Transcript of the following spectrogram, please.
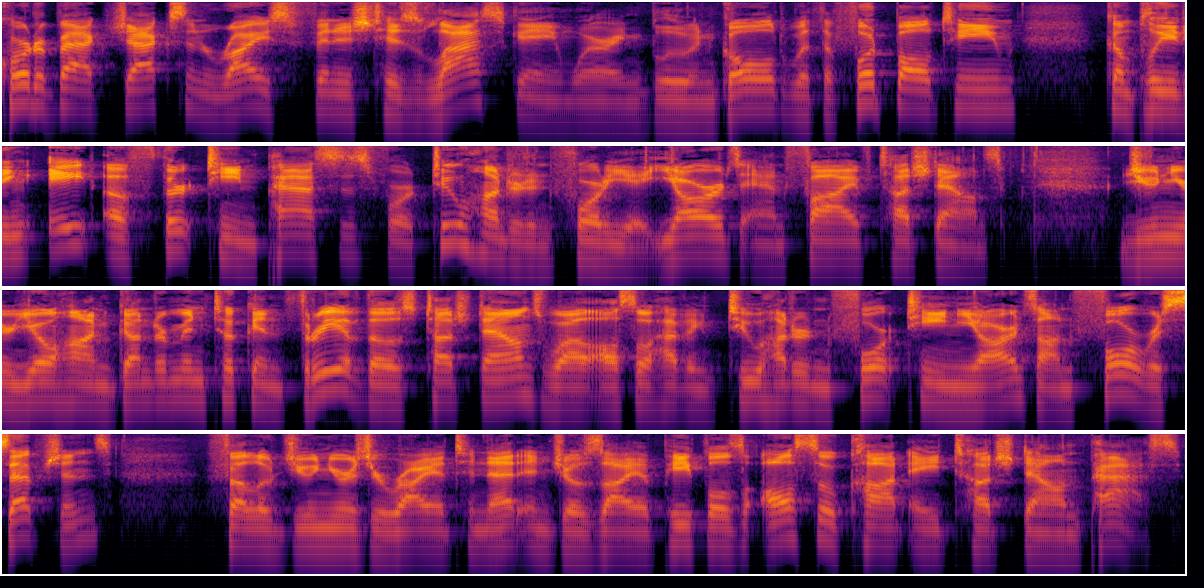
Quarterback Jackson Rice finished his last game wearing blue and gold with the football team, completing 8 of 13 passes for 248 yards and 5 touchdowns. Junior Johan Gunderman took in 3 of those touchdowns while also having 214 yards on 4 receptions. Fellow juniors Uriah Tennett and Josiah Peoples also caught a touchdown pass.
